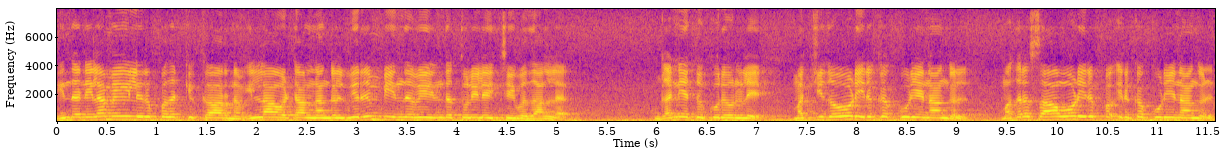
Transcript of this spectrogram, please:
இந்த நிலைமையில் இருப்பதற்கு காரணம் இல்லாவிட்டால் நாங்கள் விரும்பி இந்த வே- இந்த தொழிலை செய்வதல்ல. கண்ணியத்துக்குரியவர்களே மச்சிதோடு இருக்கக்கூடிய நாங்கள் மதரசாவோடு இருப்ப இருக்கக்கூடிய நாங்கள்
